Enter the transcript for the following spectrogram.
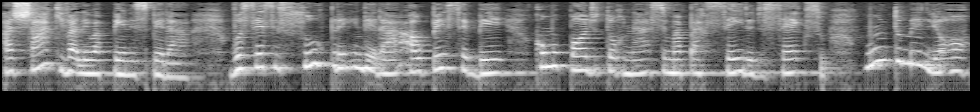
achar que valeu a pena esperar. Você se surpreenderá ao perceber como pode tornar-se uma parceira de sexo muito melhor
